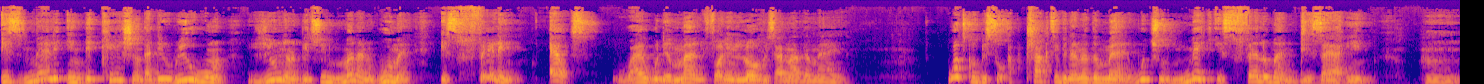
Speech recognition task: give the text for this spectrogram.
is merely indication that the real one, union between man and woman, is failing. Else, why would a man fall in love with another man? What could be so attractive in another man which would make his fellow man desire him? Hmm.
